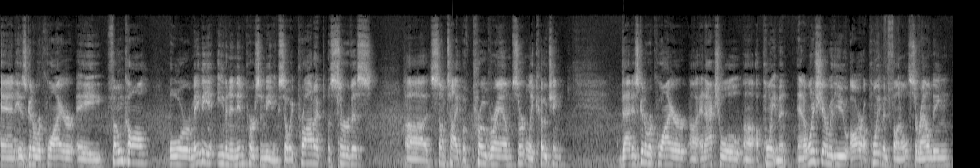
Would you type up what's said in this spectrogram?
and is going to require a phone call or maybe even an in person meeting. So, a product, a service, uh, some type of program, certainly coaching that is going to require uh, an actual uh, appointment. And I want to share with you our appointment funnel surrounding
